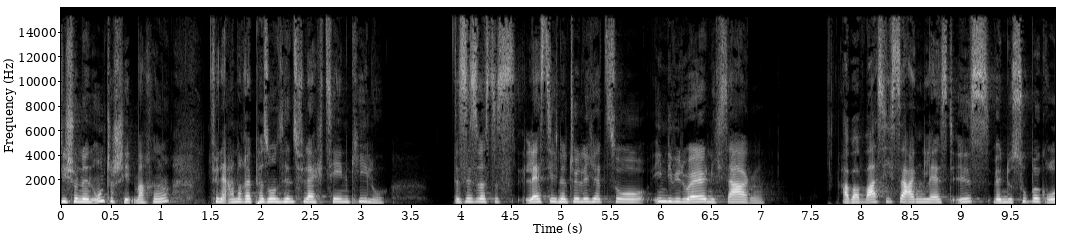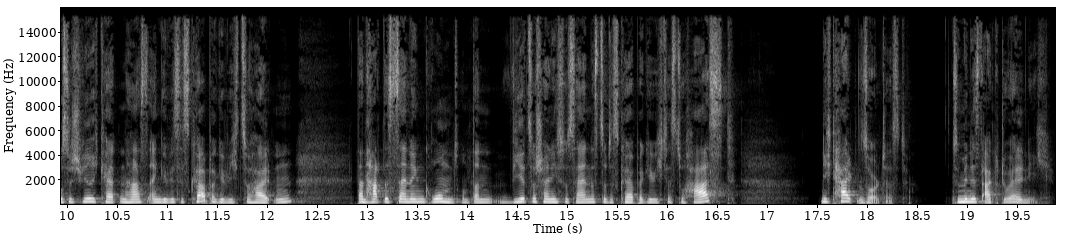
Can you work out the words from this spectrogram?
die schon den Unterschied machen. Für eine andere Person sind es vielleicht 10 Kilo. Das ist was, das lässt sich natürlich jetzt so individuell nicht sagen. Aber was sich sagen lässt, ist, wenn du super große Schwierigkeiten hast, ein gewisses Körpergewicht zu halten, dann hat es seinen Grund. Und dann wird es wahrscheinlich so sein, dass du das Körpergewicht, das du hast, nicht halten solltest. Zumindest aktuell nicht.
